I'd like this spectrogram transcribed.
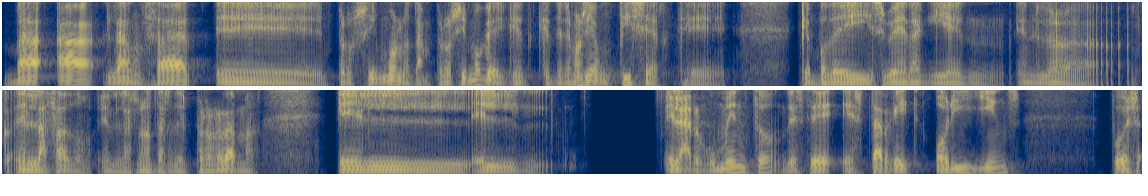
va a lanzar eh, próximo, bueno, tan próximo que, tenemos ya un teaser que, podéis ver aquí en, enlazado en las notas del programa. El, el, argumento de este Stargate Origins pues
